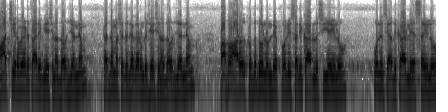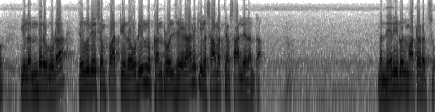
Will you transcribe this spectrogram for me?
మార్చి ఇరవై ఏడు తారీఖు చేసిన దౌర్జన్యం పెద్దమ్మ చెట్టు దగ్గర ఉండి చేసిన దౌర్జన్యం పాపం ఆ రోజు పొద్దుటూళ్ళు ఉండే పోలీస్ అధికారులు సిఐలు పోలీసు అధికారులు ఎస్ఐలు వీళ్ళందరూ కూడా తెలుగుదేశం పార్టీ రౌడీలను కంట్రోల్ చేయడానికి వీళ్ళ సామర్థ్యం సాలేదంట మరి నేను ఈరోజు మాట్లాడచ్చు.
